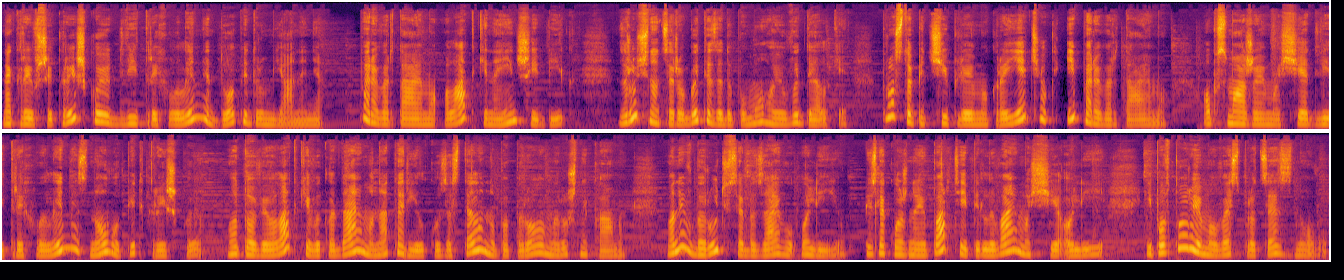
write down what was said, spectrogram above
накривши кришкою 2-3 хвилини до підрум'янення. Перевертаємо оладки на інший бік. Зручно це робити за допомогою виделки. Просто підчіплюємо краєчок і перевертаємо. Обсмажуємо ще 2-3 хвилини знову під кришкою. Готові оладки викладаємо на тарілку, застелену паперовими рушниками. Вони вберуть в себе зайву олію. Після кожної партії підливаємо ще олії і повторюємо весь процес знову.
